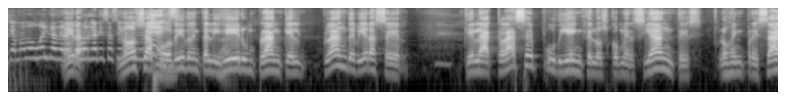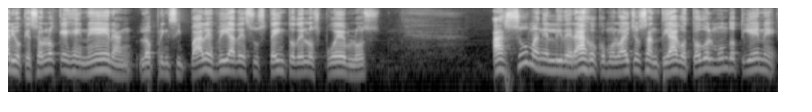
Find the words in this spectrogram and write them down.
llamada huelga de las dos organizaciones. No se ha podido inteligir un plan, que el plan debiera ser que la clase pudiente, los comerciantes, los empresarios, que son los que generan los principales vías de sustento de los pueblos, asuman el liderazgo como lo ha hecho Santiago. Todo el mundo tiene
